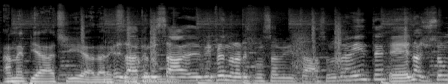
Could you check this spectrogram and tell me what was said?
A me piaci ad Alex Esatto, quindi sa, mi prendo la responsabilità assolutamente. Eh, no, ci sono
